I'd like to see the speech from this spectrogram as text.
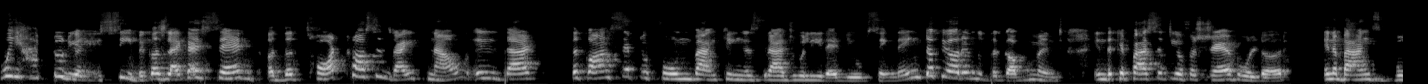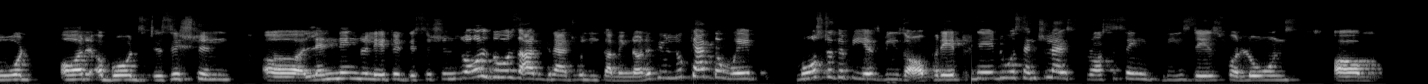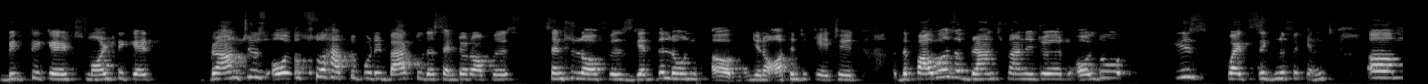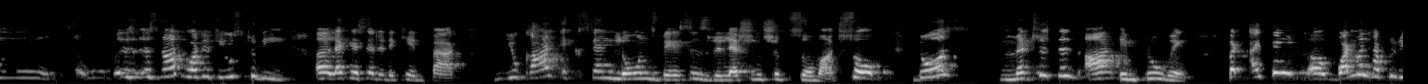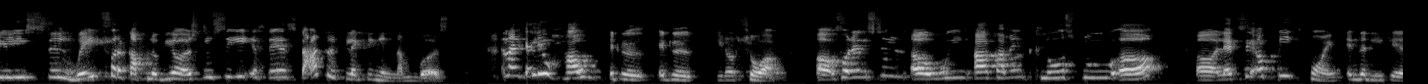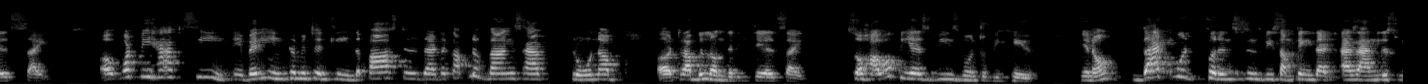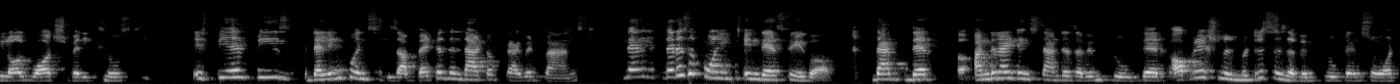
We have to really see because, like I said, uh, the thought process right now is that the concept of phone banking is gradually reducing. The interference of the government in the capacity of a shareholder in a bank's board or a board's decision, uh, lending related decisions, all those are gradually coming down. If you look at the way most of the PSBs operate, they do a centralized processing these days for loans, um, big ticket, small ticket. Branches also have to put it back to the center office central office, get the loan, uh, you know, authenticated. The powers of branch manager, although is quite significant, um, is, not what it used to be. Uh, like I said, a decade back. you can't extend loans basis relationships so much. So those matrices are improving. But I think uh, one will have to really still wait for a couple of years to see if they start reflecting in numbers. And I'll tell you how it'll it'll you know show up. Uh, for instance, uh, we are coming close to a uh, let's say a peak point in the retail side. Uh, what we have seen uh, very intermittently in the past is that a couple of banks have thrown up uh, trouble on the retail side. So how a PSB is going to behave? You know, that would, for instance, be something that as analysts we'll all watch very closely. If PSB's delinquencies are better than that of private banks, then there is a point in their favor that their uh, underwriting standards have improved, their operational matrices have improved, and so on.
